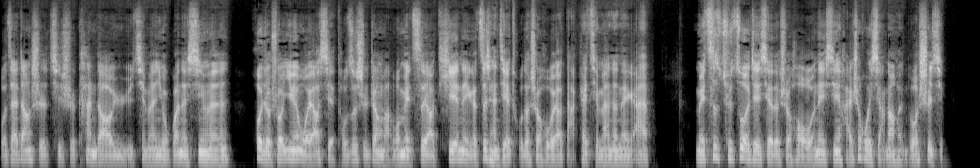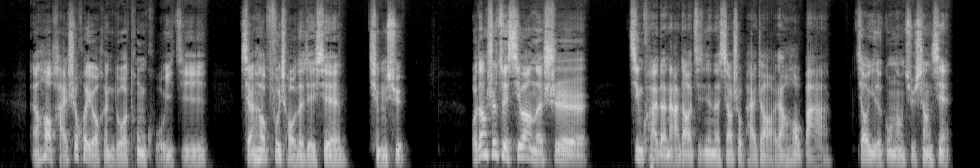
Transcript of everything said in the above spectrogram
我在当时其实看到与前面有关的新闻。或者说，因为我要写投资实证嘛，我每次要贴那个资产截图的时候，我要打开前面的那个 app。每次去做这些的时候，我内心还是会想到很多事情，然后还是会有很多痛苦以及想要复仇的这些情绪。我当时最希望的是尽快的拿到基金的销售牌照，然后把交易的功能去上线，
